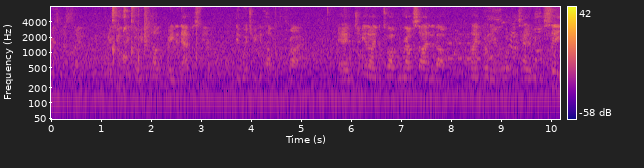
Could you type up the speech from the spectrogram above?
creates business. I, I do think that we can help create an atmosphere in which we can help it to thrive. And Jimmy and I have been talking, we were outside at about 9.30 or quarter to 10, and we can see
